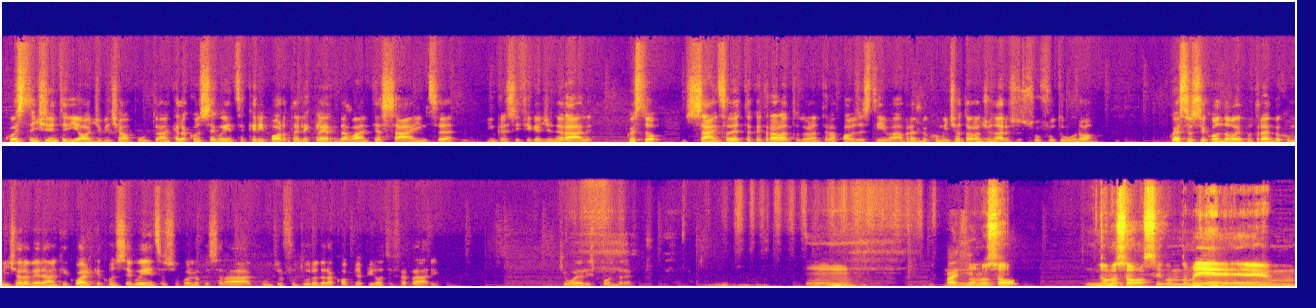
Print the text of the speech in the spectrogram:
questo incidente di oggi, diciamo appunto, è anche la conseguenza che riporta Leclerc davanti a Sainz in classifica generale questo Sainz ha detto che tra l'altro durante la pausa estiva avrebbe cominciato a ragionare sul suo futuro. questo secondo voi potrebbe cominciare ad avere anche qualche conseguenza su quello che sarà appunto il futuro della coppia piloti Ferrari? Chi vuole rispondere? Mm, Vai, non lo so, non lo so, secondo me mm,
